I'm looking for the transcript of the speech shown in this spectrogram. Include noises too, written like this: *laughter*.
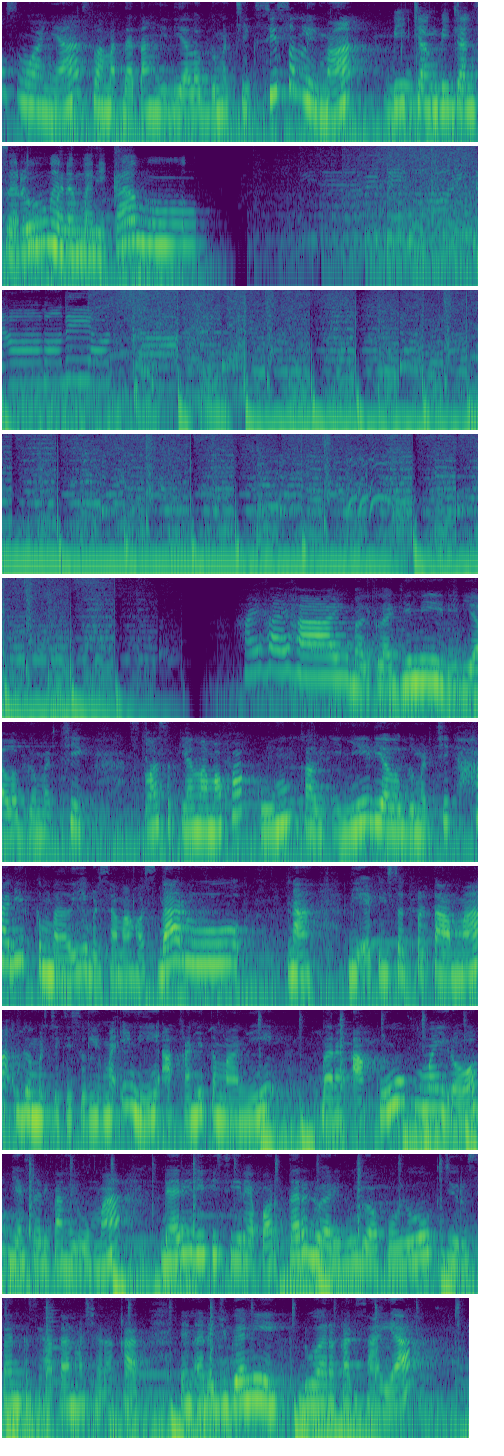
Halo semuanya, selamat datang di Dialog Gemercik Season 5 Bincang-bincang seru menemani kamu. Hai hai hai, balik lagi nih di Dialog Gemercik Setelah sekian lama vakum, kali ini Dialog Gemercik hadir kembali bersama host baru. Nah, di episode pertama Gemercik Season 5 ini akan ditemani bareng aku, Humairo, biasa dipanggil Uma dari Divisi Reporter 2020 jurusan Kesehatan Masyarakat. Dan ada juga nih dua rekan saya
